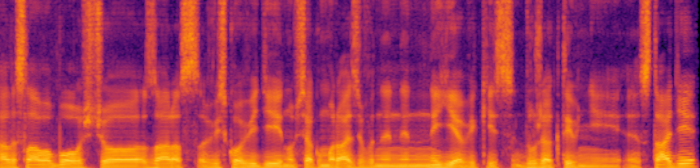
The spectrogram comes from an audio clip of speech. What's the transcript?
але слава Богу, що зараз військові дії, ну, в всякому разі, вони не, є в якійсь дуже активній е, стадії.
